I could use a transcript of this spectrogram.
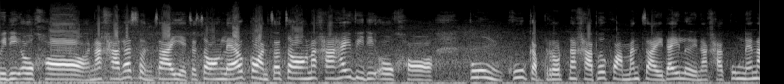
วิดีโอคอลนะคะ ถ้าสนใจอยากจะจองแล้วก่อนจะจองนะคะ ให้วิดีโอคอลกุ้งคู่กับรถนะคะ เพื่อความมั่นใจได้เลยนะคะ กุ้งแนะน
